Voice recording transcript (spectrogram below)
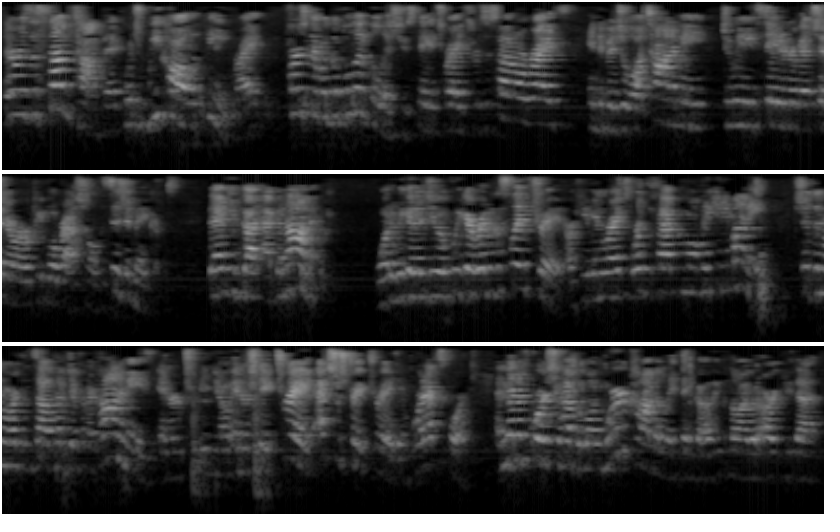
there is a subtopic, which we call a theme, right? First, there were the political issues, states' rights versus federal rights, individual autonomy, do we need state intervention or are people rational decision makers? Then you've got economic. What are we going to do if we get rid of the slave trade? Are human rights worth the fact we won't make any money? Should the North and South have different economies? Inter, you know, interstate trade, extra-state trade, import-export. And then, of course, you have the one we're commonly think of, even though I would argue that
